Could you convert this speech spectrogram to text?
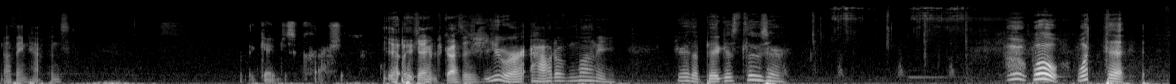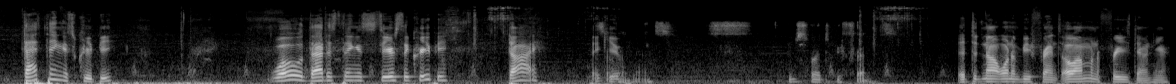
Nothing happens. The game just crashes. Yeah, the game crashes. You are out of money. You're the biggest loser. Whoa, what the? That thing is creepy. Whoa, that is thing is seriously creepy. Die. Thank you. Else. I just wanted to be friends. It did not want to be friends. Oh, I'm gonna freeze down here.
